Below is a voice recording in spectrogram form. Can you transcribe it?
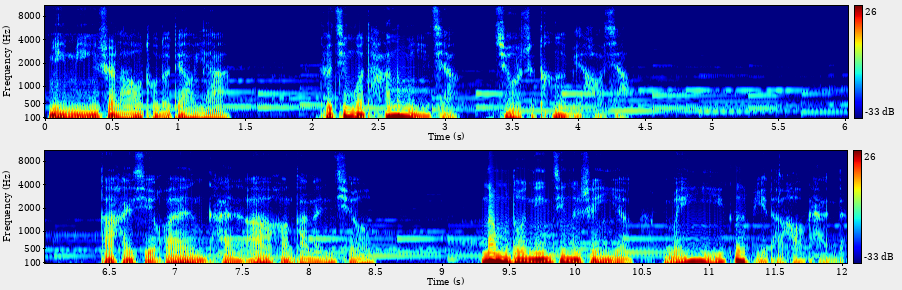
明明是老土的掉牙，可经过他那么一讲，就是特别好笑。他还喜欢看阿航打篮球，那么多年轻的身影，没一个比他好看的。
